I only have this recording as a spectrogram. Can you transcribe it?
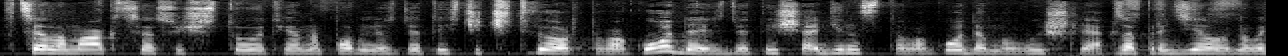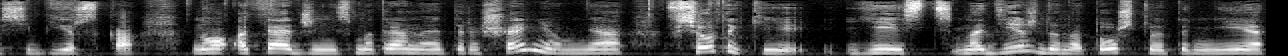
В целом акция существует, я напомню, с 2004 года, и с 2011 года мы вышли за пределы Новосибирска. Но, опять же, несмотря на это решение, у меня все-таки есть есть надежда на то, что это не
